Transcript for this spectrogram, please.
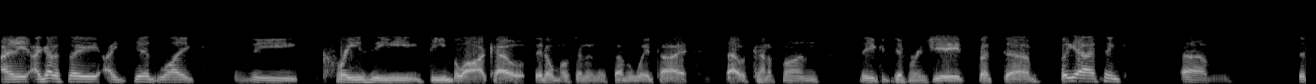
I I gotta say I did like the crazy D block how it almost ended in a seven way tie. That was kind of fun that you could differentiate. But um, but yeah, I think um, the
